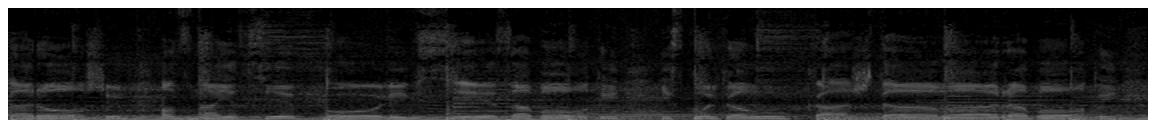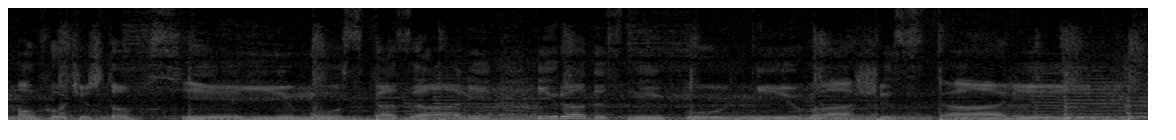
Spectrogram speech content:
хорошим. Он знает все боли, все заботы, и сколько у каждого работы. Он хочет, чтоб все ему сказали, и радостны будни ваши стали.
